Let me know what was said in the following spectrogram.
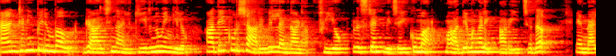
ആന്റണി പെരുമ്പാവൂർ രാജി നൽകിയിരുന്നുവെങ്കിലും അതേക്കുറിച്ച് അറിവില്ലെന്നാണ് ഫിയോക് പ്രസിഡന്റ് വിജയ്കുമാർ മാധ്യമങ്ങളെ അറിയിച്ചത്. എന്നാൽ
